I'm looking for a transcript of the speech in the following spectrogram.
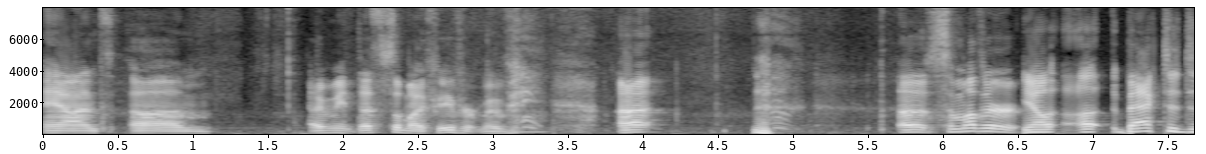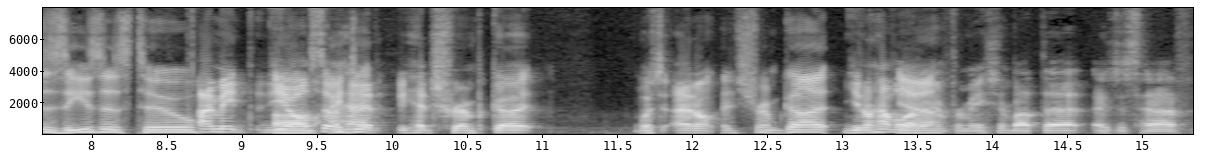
And um I mean that's still my favorite movie. uh uh some other You know, uh, back to diseases too. I mean you Um, also I had did- you had shrimp gut, which I don't And shrimp gut. you don't have a lot of information about that. I just have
